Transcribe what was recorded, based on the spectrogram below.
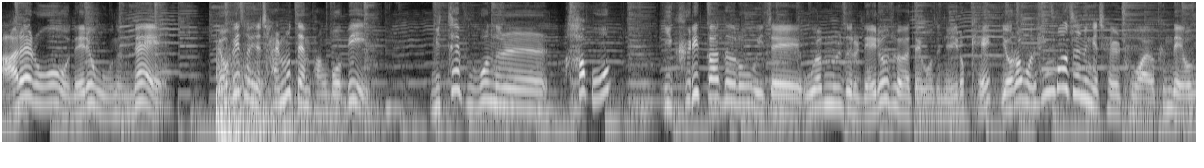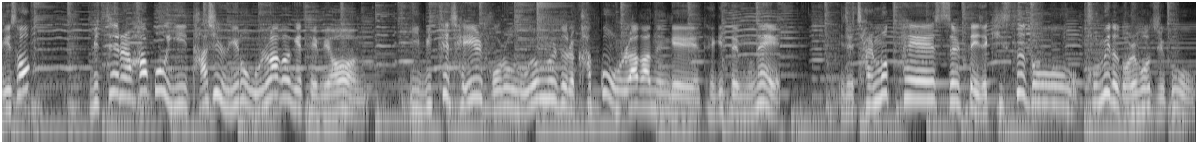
아래로 내려오는데 여기서 이제 잘못된 방법이 밑에 부분을 하고 이 그립가드로 이제 오염물들을 내려줘야 되거든요. 이렇게 여러 번 헹궈주는 게 제일 좋아요. 근데 여기서 밑에를 하고 이 다시 위로 올라가게 되면 이 밑에 제일 더러운 오염물들을 갖고 올라가는 게 되기 때문에 이제 잘못했을 때 이제 기스도 범위도 넓어지고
